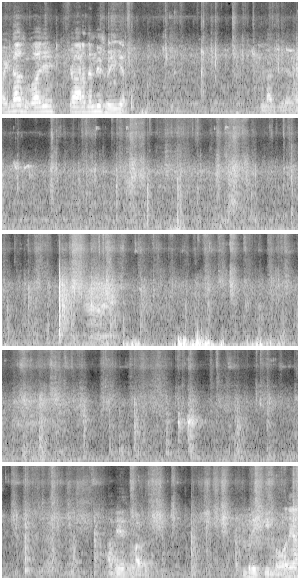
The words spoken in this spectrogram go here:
ਪਹਿਲਾ ਸੂਆ ਜੇ 4 ਦਿਨ ਦੀ ਸੂਈ ਆ। ਲੱਗ ਰਿਹਾ ਆ ਫੇਰ ਸਵਾਲ ਬਰੀਕੀ ਬਹੁਤ ਆ।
